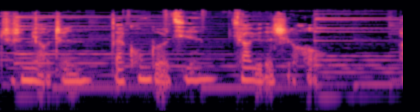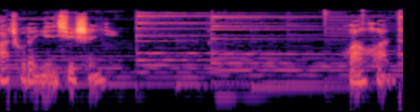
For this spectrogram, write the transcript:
只是秒针在空格间跳跃的时候发出的延续声音，缓缓的、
